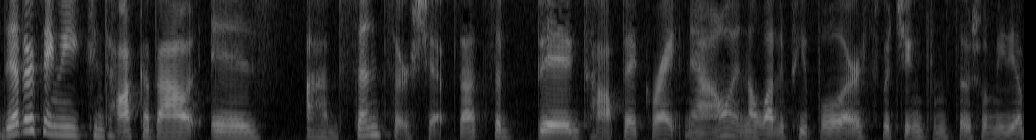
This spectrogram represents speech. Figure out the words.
The other thing you can talk about is um, censorship. That's a big topic right now, and a lot of people are switching from social media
